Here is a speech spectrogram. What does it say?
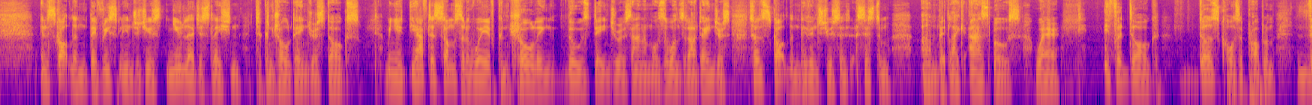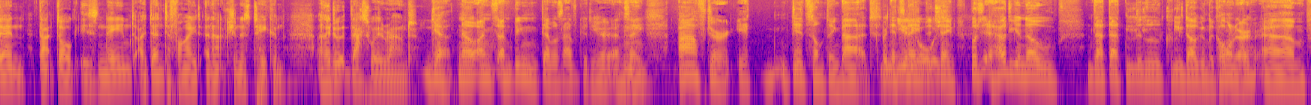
In Scotland, they've recently introduced new legislation to control dangerous dogs. I mean, you, you have to have some sort of way of controlling those dangerous animals, the ones that are dangerous. So in Scotland, they've introduced a, a system um, a bit like ASBOs, where if a dog does cause a problem, then that dog is named, identified, and action is taken. And they do it that way around. Yeah. Now, I'm, I'm being devil's advocate here and saying after it did something bad, But it's named always- changed. But how do you know that that little cuddly dog in the corner um,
